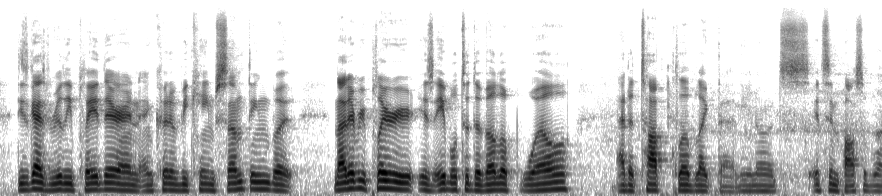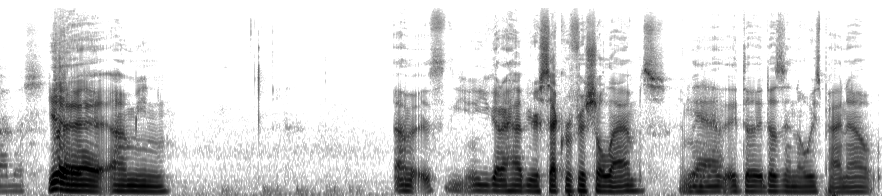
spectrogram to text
these guys really played there and, and could have became something, but not every player is able to develop well at a top club like that. You know, it's it's impossible almost. Yeah, I mean, uh, you gotta have your sacrificial lambs. I mean, Yeah. it, it, doesn't always pan out,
